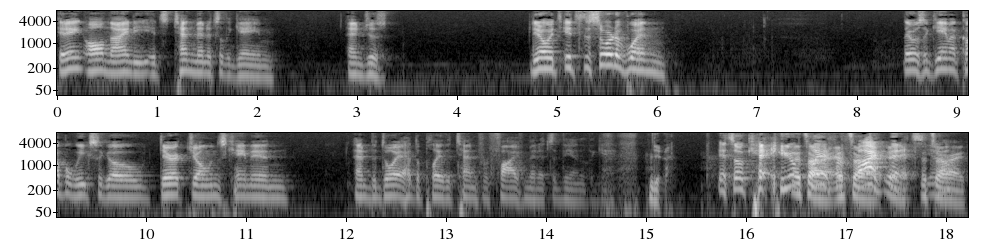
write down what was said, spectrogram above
It ain't all ninety; it's ten minutes of the game, and just you know, it's it's the sort of when there was a game a couple weeks ago. Derrick Jones came in, and Bedoya had to play the ten for five minutes at the end of the game. Yeah. It's okay. You don't It's play all it for It's five right. Yeah, minutes. it's you know? all right.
